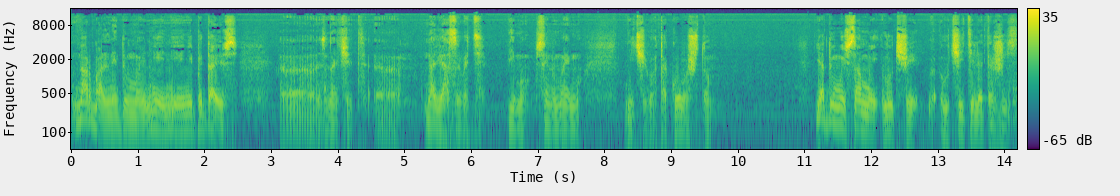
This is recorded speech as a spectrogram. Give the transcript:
Нормальный, думаю. Не, не, не пытаюсь, э, значит, э, навязывать ему, сыну моему, ничего такого, что... Я думаю, самый лучший учитель – это жизнь,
